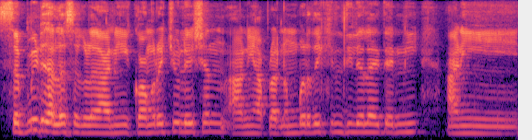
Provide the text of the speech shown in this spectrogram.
सबमिट झालं सगळं आणि कॉंग्रॅच्युलेशन आणि आपला नंबर देखील दिलेला आहे त्यांनी. आणि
